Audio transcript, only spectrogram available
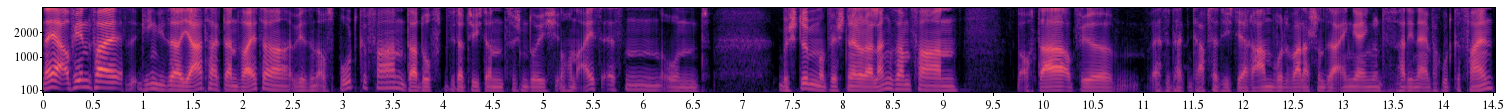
Naja, auf jeden Fall ging dieser Jahrtag dann weiter. Wir sind aufs Boot gefahren. Da durften sie natürlich dann zwischendurch noch ein Eis essen und bestimmen, ob wir schnell oder langsam fahren. Auch da, ob wir, also da gab es natürlich, der Rahmen wurde, war da schon sehr eingeengt und es hat ihnen einfach gut gefallen.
